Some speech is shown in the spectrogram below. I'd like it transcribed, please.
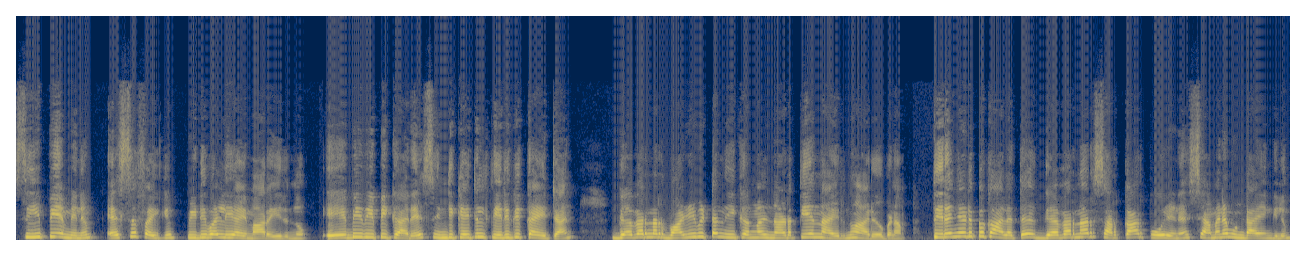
സി പി എമ്മിനും എസ് എഫ് ഐക്കും പിടിവള്ളിയായി മാറിയിരുന്നു. എ ബി വി പിക്കാരെ സിൻഡിക്കേറ്റിൽ തിരികെ കയറ്റാൻ ഗവർണർ വഴിവിട്ട നീക്കങ്ങൾ നടത്തിയെന്നായിരുന്നു ആരോപണം. തിരഞ്ഞെടുപ്പ് കാലത്ത് ഗവർണർ സർക്കാർ പോരിന് ശമനമുണ്ടായെങ്കിലും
